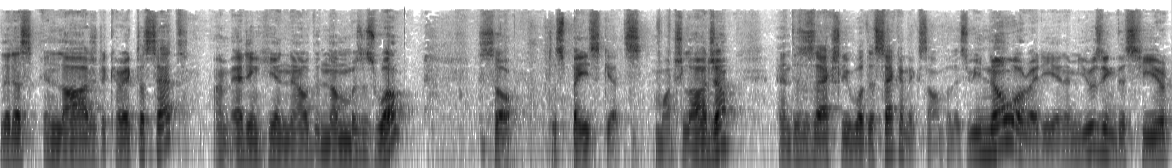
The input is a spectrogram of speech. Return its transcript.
let us enlarge the character set. I'm adding here now the numbers as well. So the space gets much larger. And this is actually what the second example is. We know already, and I'm using this here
